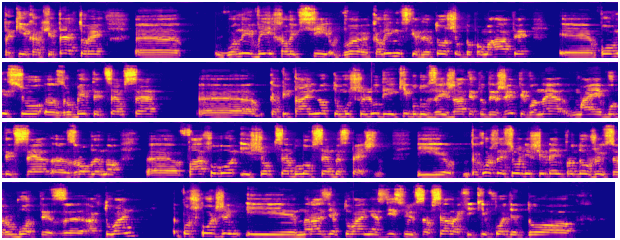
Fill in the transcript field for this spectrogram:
такі як архітектори, е, вони виїхали всі в Калинівське для того, щоб допомагати повністю зробити це все капітально, тому що люди, які будуть заїжджати туди жити, вони має бути все е, зроблено е, фахово і щоб це було все безпечно. І також на сьогоднішній день продовжуються роботи з актувань пошкоджень, і наразі актування здійснюються в селах, які входять до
